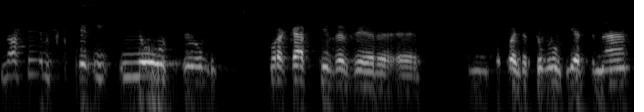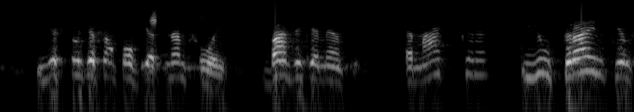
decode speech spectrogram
nós temos que ter. E, e eu, eu, por acaso, estive a ver uh, uma coisa sobre o Vietnã, e a explicação para o Vietnã foi, basicamente, a máscara e o treino que eles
